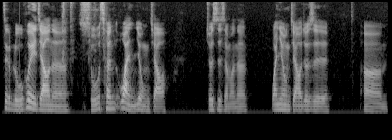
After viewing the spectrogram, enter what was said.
这个芦荟胶呢，俗称万用胶，就是什么呢？万用胶就是，嗯，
